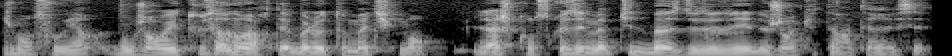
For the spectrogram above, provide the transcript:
je m'en souviens. Donc j'envoyais tout ça dans Airtable automatiquement. Là, je construisais ma petite base de données de gens qui étaient intéressés.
